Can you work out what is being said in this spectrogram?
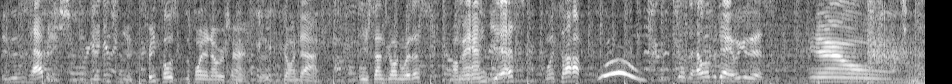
this is happening. Do it. You're pretty close to the point of no return, so this is going down. And your son's going with us? My man, yes. What's up? Woo! It's a hell of a day. Look at this. Ew.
